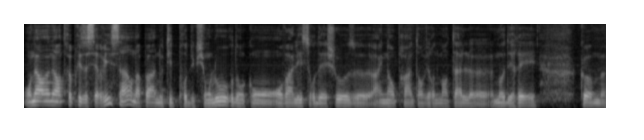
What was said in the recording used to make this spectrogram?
on a une entreprise de service, hein, on n'a pas un outil de production lourd, donc on, va aller sur des choses euh, à une empreinte environnementale modérée, comme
